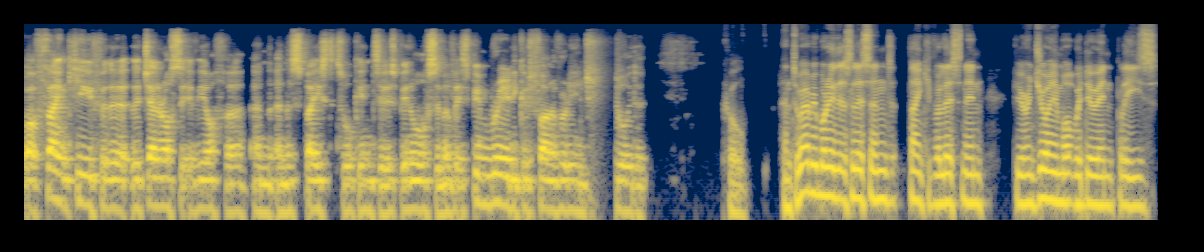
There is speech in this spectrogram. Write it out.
Well, thank you for the, the generosity of the offer and, and the space to talk into. It's been awesome. It's been really good fun. I've really enjoyed it. Cool. And to everybody that's listened, thank you for listening. If you're enjoying what we're doing, please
